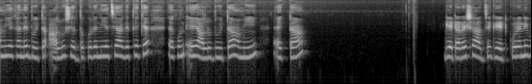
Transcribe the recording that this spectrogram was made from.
আমি এখানে দুইটা আলু সেদ্ধ করে নিয়েছি আগে থেকে। এখন এই আলু দুইটা আমি একটা গেটারের সাহায্যে গ্রেট করে নিব।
